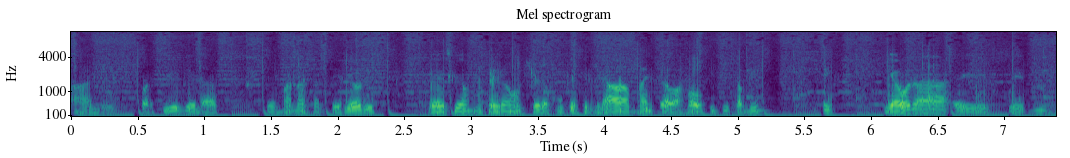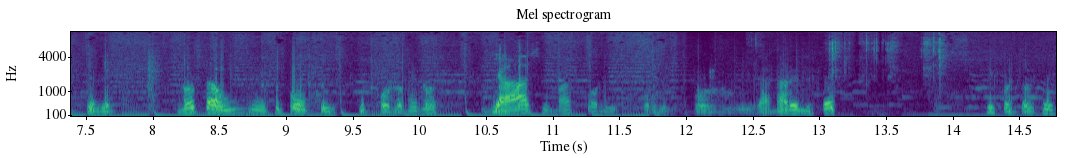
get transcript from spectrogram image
los partidos de las semanas anteriores. Ya decíamos que era un Chelapú que se miraba mal trabajado físicamente y ahora eh, se, nota un equipo pues, que por lo menos ya hace más por, por, ganar el efecto. Entonces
